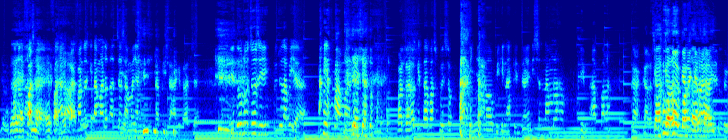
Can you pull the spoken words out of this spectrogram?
itu manut Evan ya Evan Kita- Evan Evan terus kita manut aja Iya. sama yang nggak bisa gitu aja. Itu lucu sih, lucu tapi ya pengalaman. Iya, Padahal kita pas besok paginya mau bikin agenda ini senam lah, game apalah gagal. Gagal gara-gara itu.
